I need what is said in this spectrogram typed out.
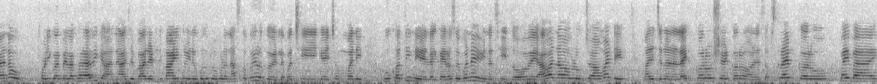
સાડા નવ, થોડીક વાર પહેલાં ઘર આવી ગયા અને આજે બાર એટલી પાણીપુરીને એવું બધું થોડો નાસ્તો કર્યો હતો એટલે પછી કંઈ જમવાની ભૂખ હતી નહીં એટલે કંઈ રસોઈ બનાવી નથી. તો હવે આવા નવા બ્લોગ જોવા માટે મારી ચેનલને લાઈક કરો, શેર કરો અને સબસ્ક્રાઈબ કરો. Bye bye.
